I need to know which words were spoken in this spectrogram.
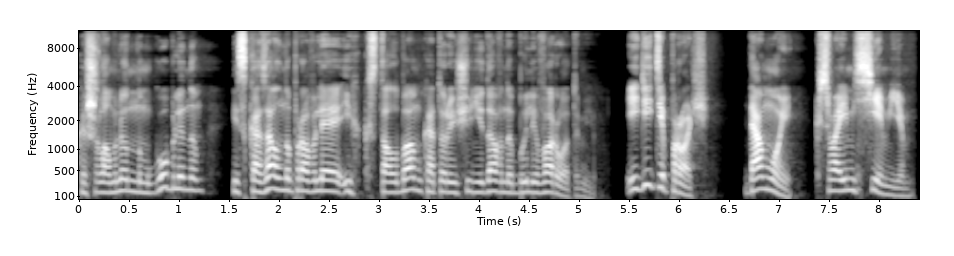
к ошеломленным гоблинам и сказал, направляя их к столбам, которые еще недавно были воротами. «Идите прочь, домой, к своим семьям».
